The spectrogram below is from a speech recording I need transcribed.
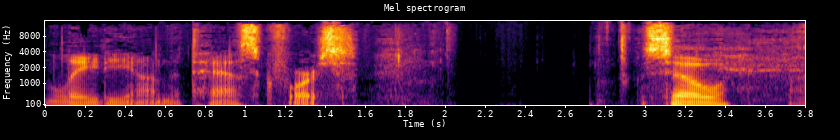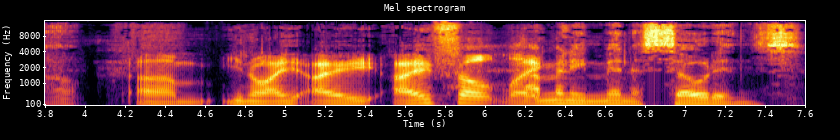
lady on the task force. So, Well, um, you know, I, I, I felt like how many Minnesotans?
